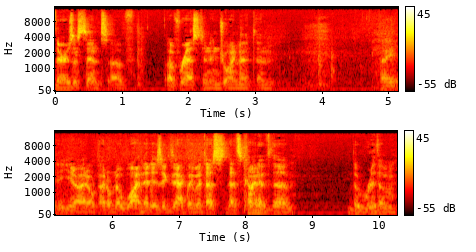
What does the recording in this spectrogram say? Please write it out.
there is a sense of of rest and enjoyment and I you know I don't I don't know why that is exactly but that's that's kind of the the rhythm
